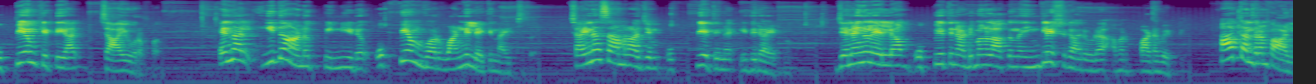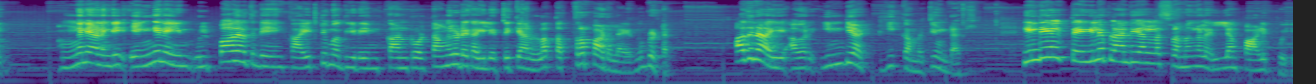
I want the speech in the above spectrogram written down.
ഉപ്പ്യം കിട്ടിയാൽ ചായ ഉറപ്പ്. എന്നാൽ ഇതാണ് പിന്നീട് ഒപ്പിയം വർ വണ്ണിലേക്ക് നയിച്ചത്. ചൈന സാമ്രാജ്യം ഒപ്പിയത്തിന് എതിരായിരുന്നു. ജനങ്ങളെല്ലാം ഒപ്പിയത്തിന് അടിമകളാക്കുന്ന ഇംഗ്ലീഷുകാരോട് അവർ പടവെട്ടി. ആ തന്ത്രം പാളി. അങ്ങനെയാണെങ്കിൽ എങ്ങനെയും ഉൽപാദനത്തിന്റെയും കയറ്റുമതിയുടെയും കൺട്രോൾ തങ്ങളുടെ കയ്യിൽ കയ്യിലെത്തിക്കാനുള്ള തത്രപ്പാടിലായിരുന്നു ബ്രിട്ടൻ. അതിനായി അവർ ഇന്ത്യ ടീ കമ്മിറ്റി ഉണ്ടാക്കി. ഇന്ത്യയിൽ തേയില പ്ലാന്റ് ചെയ്യാനുള്ള ശ്രമങ്ങളെല്ലാം പാളിപ്പോയി.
